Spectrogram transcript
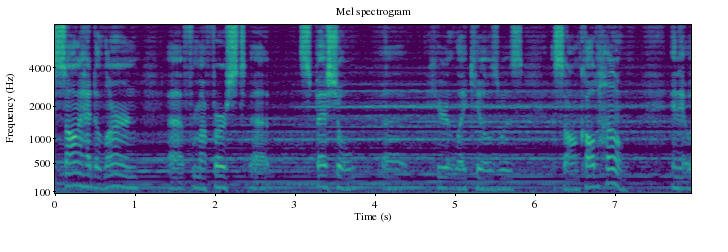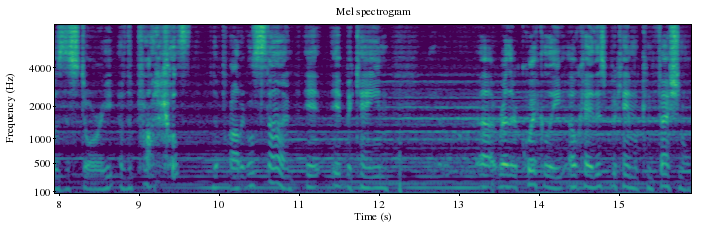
Song I had to learn uh, for my first uh, special uh, here at Lake Hills was a song called Home. And it was the story of the prodigal, the prodigal son. It, it became uh, rather quickly, okay, this became a confessional.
